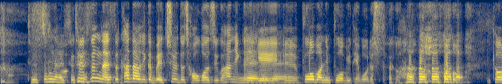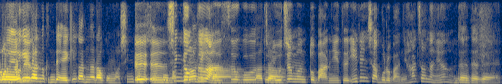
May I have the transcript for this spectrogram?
들쑥날쑥. 들쑥날쑥하다 보니까 매출도 적어지고 하니까 네네네. 이게 예, 부업 아닌 부업이 돼버렸어요. 결혼 뭐 애기 갖는 근데 애기 갖느라고 뭐 신경 예, 쓰고 예, 막 신경도 그러니까. 안 쓰고 또 맞아. 요즘은 또 많이들 1인 샵으로 많이 하잖아요. 네네네.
